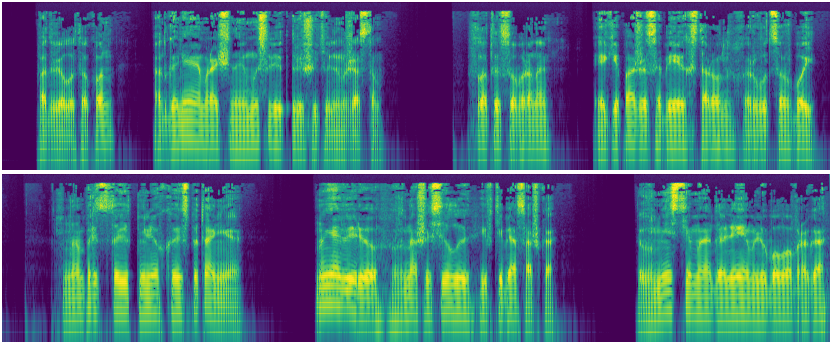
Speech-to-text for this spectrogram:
— подвел итог он, отгоняя мрачные мысли решительным жестом. Флоты собраны, экипажи с обеих сторон рвутся в бой. Нам предстоит нелегкое испытание, но я верю в наши силы и в тебя, Сашка. Вместе мы одолеем любого врага.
